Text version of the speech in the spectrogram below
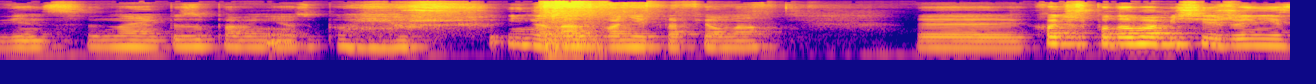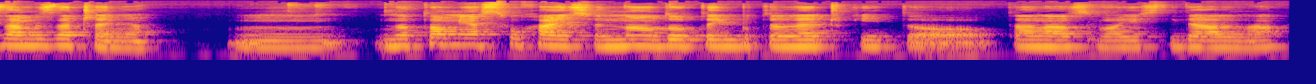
Więc no jakby zupełnie, zupełnie już inna nazwa nietrafiona. E, Chociaż podoba mi się, że nie znamy znaczenia. Mm, Natomiast słuchajcie, no do tej buteleczki to ta nazwa jest idealna,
